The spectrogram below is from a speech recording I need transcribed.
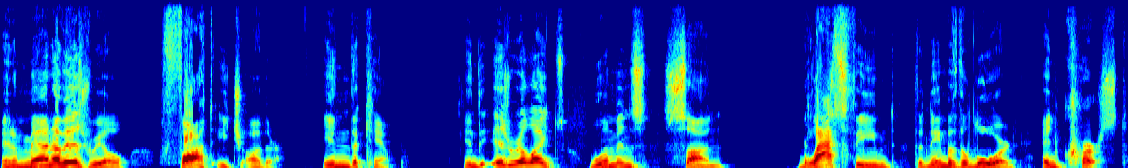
and a man of Israel fought each other in the camp. And the Israelite woman's son blasphemed the name of the Lord and cursed.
